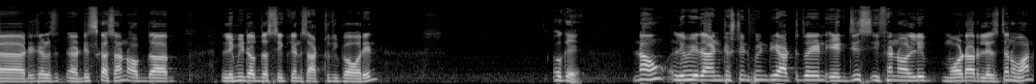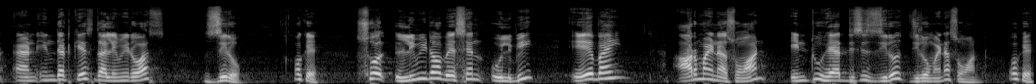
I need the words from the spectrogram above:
uh, details uh, discussion of the limit of the sequence r to the power n. Okay now limit r to infinity r to the n exists if and only mod r less than 1 and in that case the limit was 0 okay. So limit of sn will be a by r minus 1 into here this is 0 0 minus 1 okay.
